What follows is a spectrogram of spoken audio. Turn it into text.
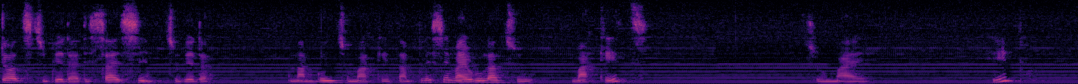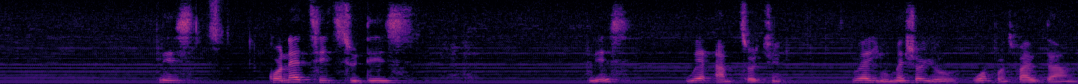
dots together the side seam together. And i'm going to mark it. I'm placing my ruler to mark it to my hip. Please connect it to this place where i'm touching where you measure your 1.5 down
